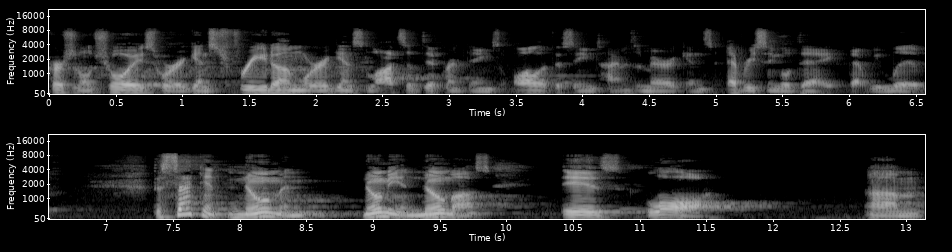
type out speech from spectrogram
personal choice. We're against freedom. We're against lots of different things all at the same time as Americans every single day that we live. The second nomen, nomian, nomos, is law. Um,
